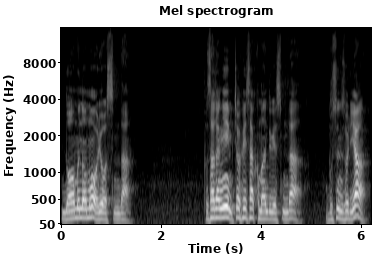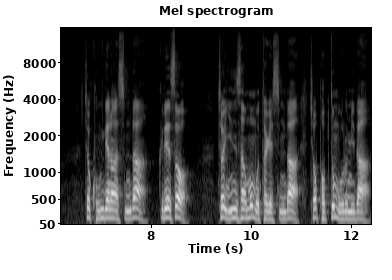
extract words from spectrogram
너무너무 어려웠습니다. 부사장님, 저 회사 그만두겠습니다. 무슨 소리야? 저 공대 나왔습니다. 그래서 저 인사 한번 못하겠습니다. 저 법도 모릅니다.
